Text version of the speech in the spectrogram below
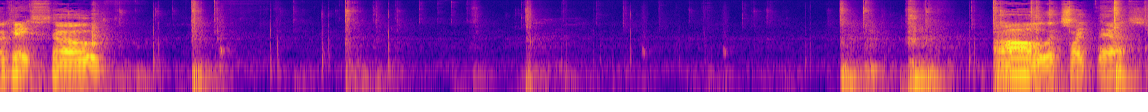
Okay, so Oh, it's like this.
